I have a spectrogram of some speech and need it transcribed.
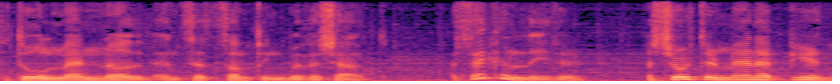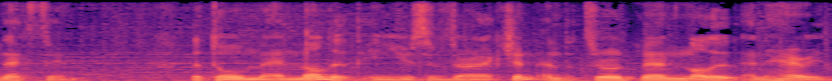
The tall man nodded and said something with a shout. A second later, a shorter man appeared next to him. The tall man nodded in Youssef's direction, and the short man nodded and hurried.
